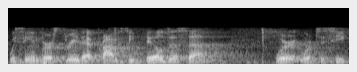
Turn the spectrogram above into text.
We see in verse 3 that prophecy builds us up. We're, we're to seek,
